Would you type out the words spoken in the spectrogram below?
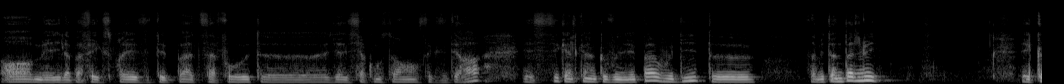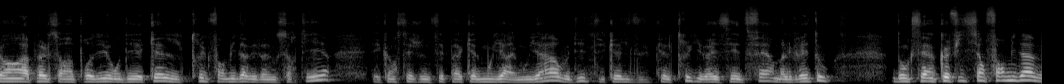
Oh, mais il n'a pas fait exprès, c'était pas de sa faute, il y a des circonstances, etc. Et si c'est quelqu'un que vous n'aimez pas, vous dites ça ne m'étonne pas de lui. Et quand Apple sort un produit, on dit quel truc formidable il va nous sortir. Et quand c'est je ne sais pas quel mouillard et mouillard, vous dites quel, truc il va essayer de faire malgré tout. Donc c'est un coefficient formidable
